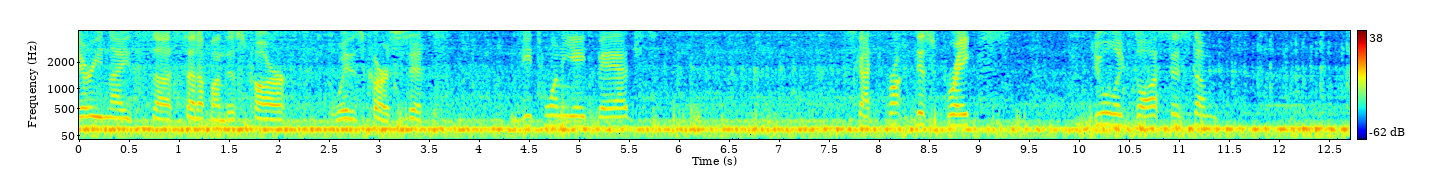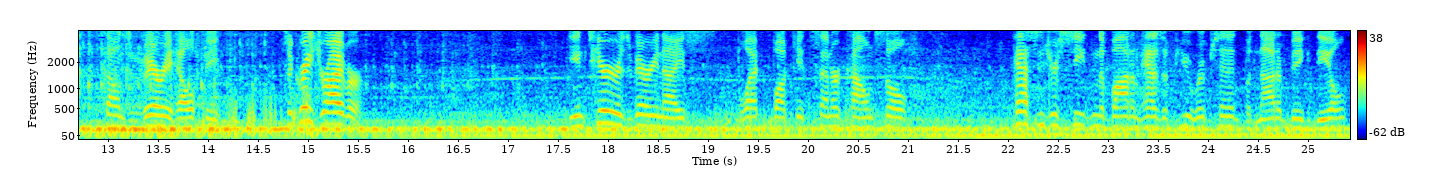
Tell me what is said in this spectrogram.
Very nice uh, setup on this car. The way this car sits. Z28 badged. It's got front disc brakes. Dual exhaust system. Sounds very healthy. It's a great driver. The interior is very nice. Black bucket, center console. Passenger seat in the bottom has a few rips in it, but not a big deal.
